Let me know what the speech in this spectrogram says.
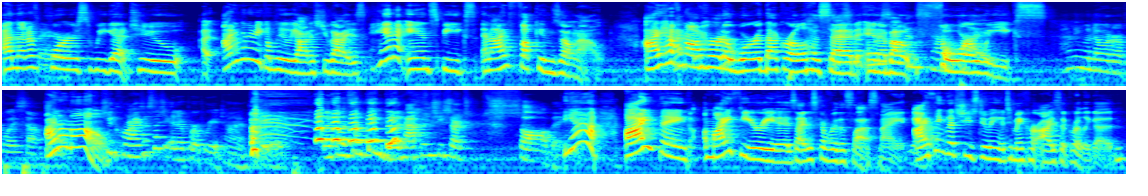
And then, of Fair. course, we get to. I'm going to be completely honest, you guys. Hannah Ann speaks, and I fucking zone out. I have I- not heard a word that girl has said in about four like? weeks. I don't even know what her voice sounds. Like. I don't know. She cries at such inappropriate times. Like when something good happens, she starts sobbing. Yeah, I think my theory is I discovered this last night. I think that she's doing it to make her eyes look really good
